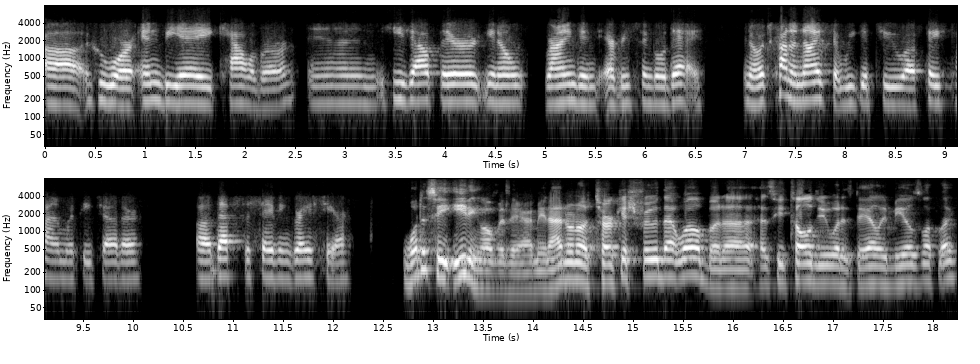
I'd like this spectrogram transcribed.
uh, who are NBA caliber, and he's out there, you know, grinding every single day. You know, it's kind of nice that we get to uh, FaceTime with each other uh, that's the saving grace here. What is he eating over there? I mean, I don't know Turkish food that well, but uh, has he told you what his daily meals look like?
